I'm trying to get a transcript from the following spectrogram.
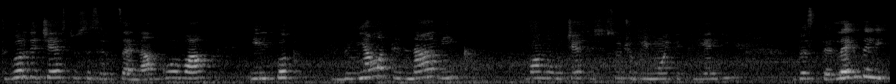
твърде често с ръце над глава или пък да нямате навик, това много често се случва при моите клиенти, да сте легнали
